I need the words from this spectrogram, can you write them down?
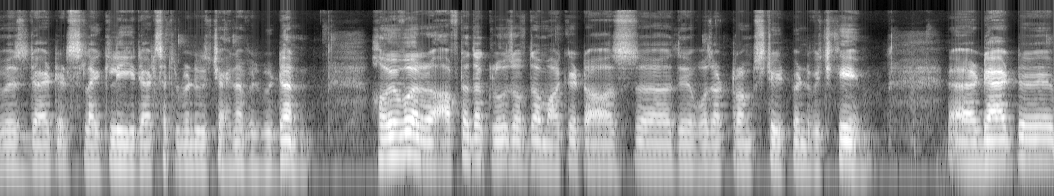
US that it's likely that settlement with China will be done. However, after the close of the market hours, uh, there was a Trump statement which came uh, that uh,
